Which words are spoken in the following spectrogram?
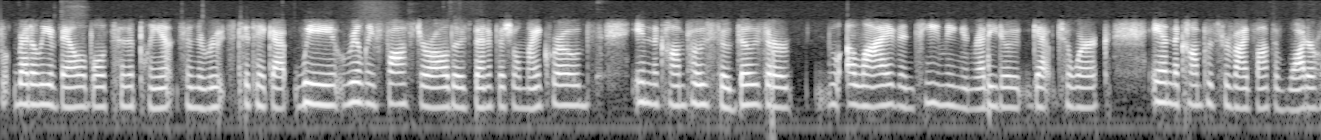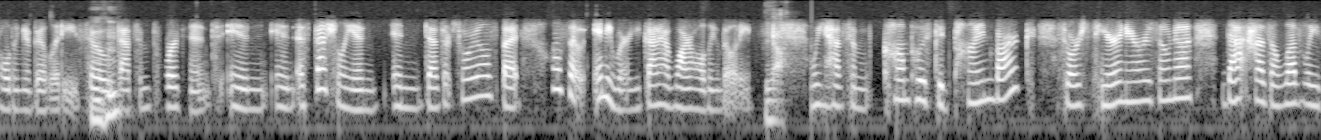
f- readily available to the plants and the roots to take up. We really foster all those beneficial microbes in the compost, so those are alive and teeming and ready to get to work. And the compost provides lots of water holding ability. So mm-hmm. that's important in in especially in in desert soils but also anywhere. You've got to have water holding ability. Yeah. we have some composted pine bark sourced here in Arizona. That has a lovely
